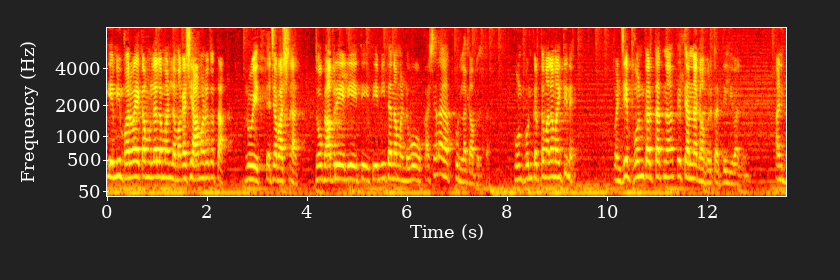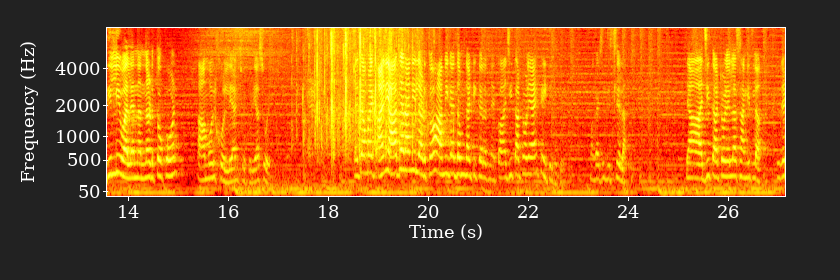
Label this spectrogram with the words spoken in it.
हे मी परवा एका मुलाला म्हणलं मगाशी हा म्हणत होता रोहित त्याच्या भाषणात जो घाबरेल ये ते ते. मी त्यांना म्हणलं हो कशाला फोनला घाबरतात? कोण फोन करतं मला माहिती नाही. पण जे फोन करतात ना ते त्यांना घाबरतात दिल्लीवाल्यांना. आणि दिल्लीवाल्यांना नडतो कोण? अमोल कोल्हे आणि सुप्रिया सुळे. त्याच्यामुळे आणि आदराने लढतो आम्ही काय दमदाटी करत नाही. तो अजित ताटोळे आहे का इथे कुठे मगाशी दिसलेला. त्या अजित ताटोळेला सांगितलं तुझे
